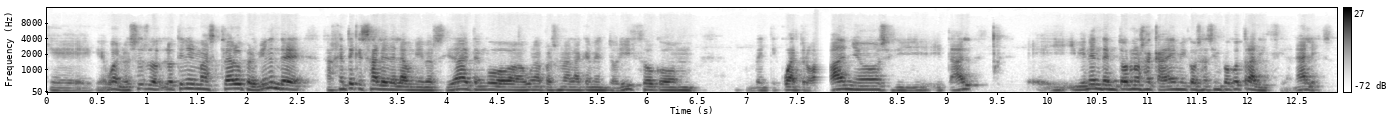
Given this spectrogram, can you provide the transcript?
que, bueno, eso lo, tienen más claro, pero vienen de la gente que sale de la universidad. Tengo alguna persona a la que mentorizo con 24 años y, tal, y, vienen de entornos académicos así un poco tradicionales.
